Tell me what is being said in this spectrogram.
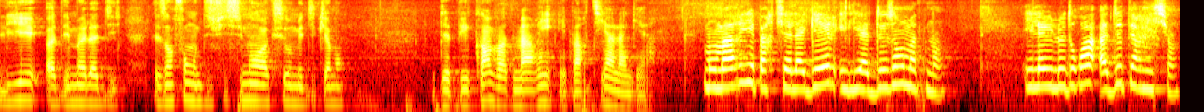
liés à des maladies. Les enfants ont difficilement accès aux médicaments. Depuis quand votre mari est parti à la guerre? Mon mari est parti à la guerre il y a deux ans maintenant. Il a eu le droit à deux permissions.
